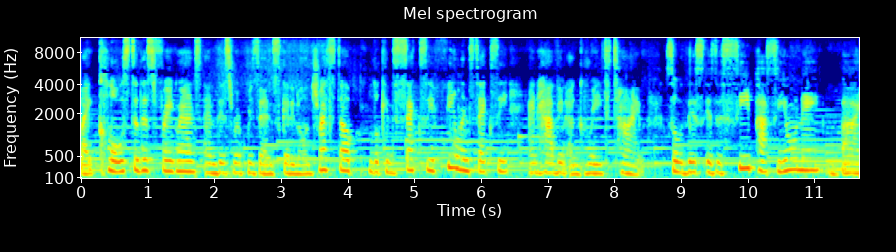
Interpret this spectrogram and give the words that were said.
like close to this fragrance and this represents getting all dressed up looking sexy feeling sexy and having a great time So this is a Si Passione by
